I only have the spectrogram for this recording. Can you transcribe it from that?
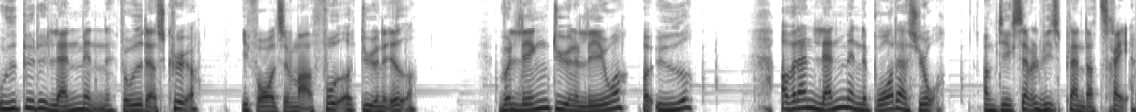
udbytte landmændene får ud af deres køer, i forhold til hvor meget foder dyrene æder, hvor længe dyrene lever og yder, og hvordan landmændene bruger deres jord, om de eksempelvis planter træer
